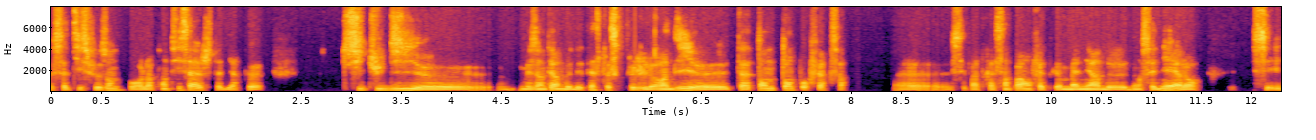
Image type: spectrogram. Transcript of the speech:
satisfaisantes pour l'apprentissage. C'est-à-dire que si tu dis mes internes me détestent parce que je leur dis tu tant de temps pour faire ça. c'est pas très sympa en fait comme manière d'enseigner. Alors c'est,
